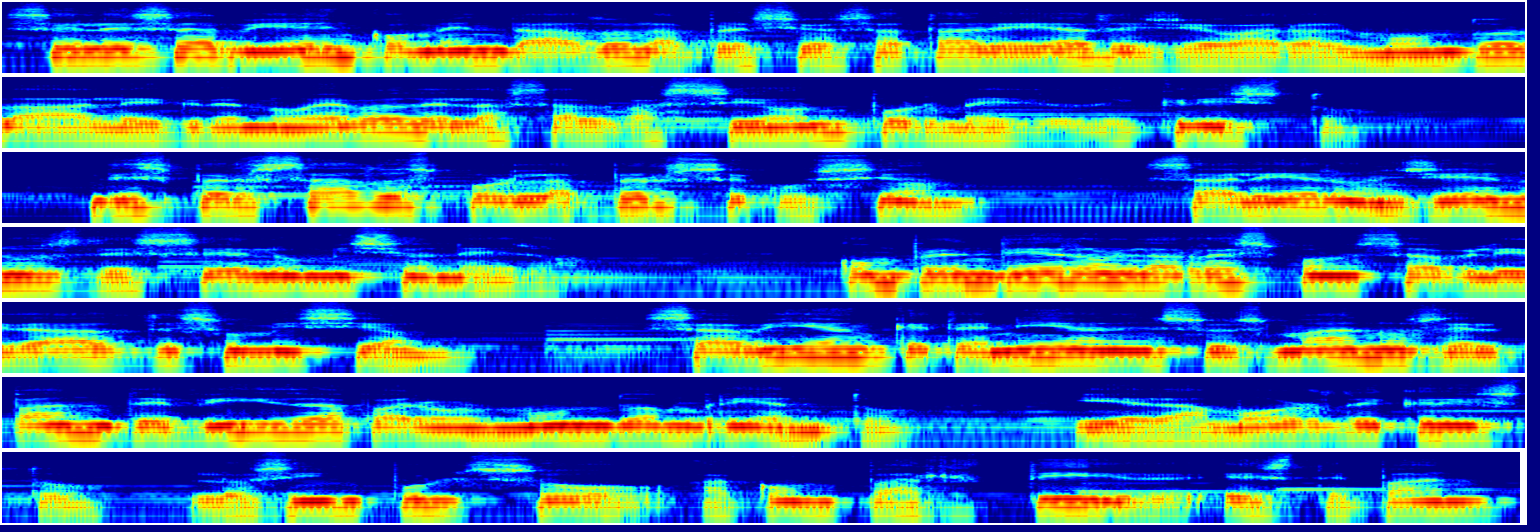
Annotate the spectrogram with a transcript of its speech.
se les había encomendado la preciosa tarea de llevar al mundo la alegre nueva de la salvación por medio de Cristo. Dispersados por la persecución, salieron llenos de celo misionero. Comprendieron la responsabilidad de su misión. Sabían que tenían en sus manos el pan de vida para un mundo hambriento, y el amor de Cristo los impulsó a compartir este pan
